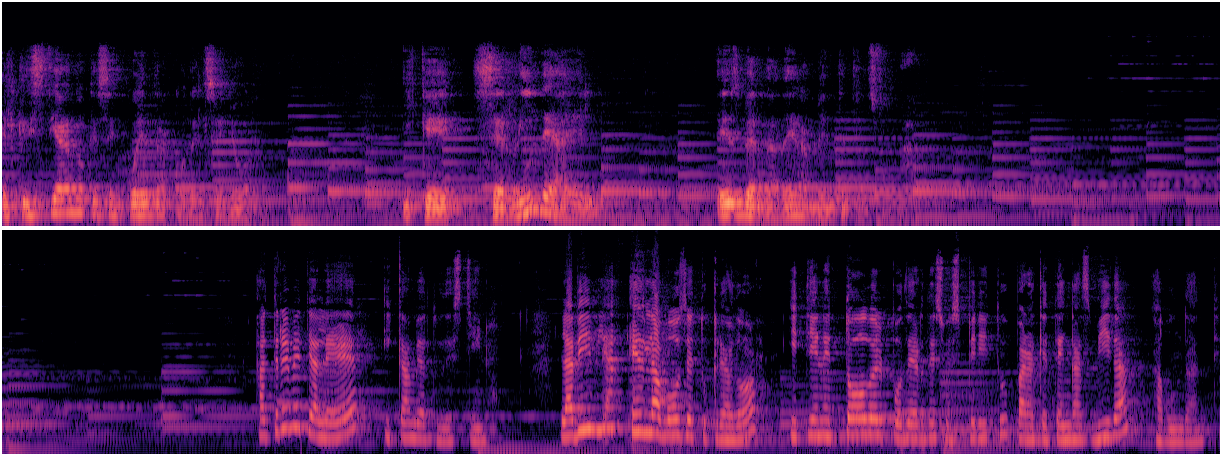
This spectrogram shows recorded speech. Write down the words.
El cristiano que se encuentra con el Señor y que se rinde a Él es verdaderamente transformado. Atrévete a leer y cambia tu destino. La Biblia es la voz de tu Creador y tiene todo el poder de su Espíritu para que tengas vida abundante.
